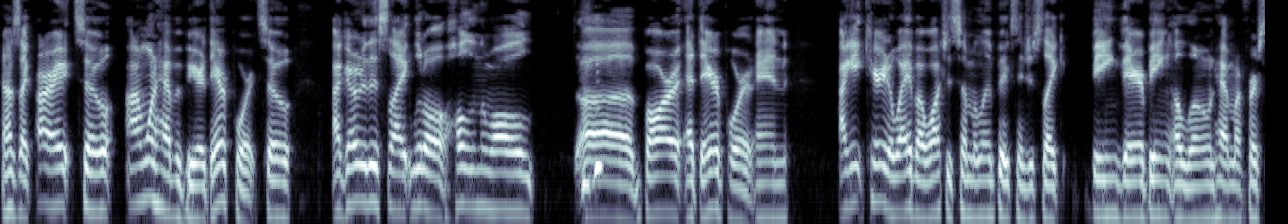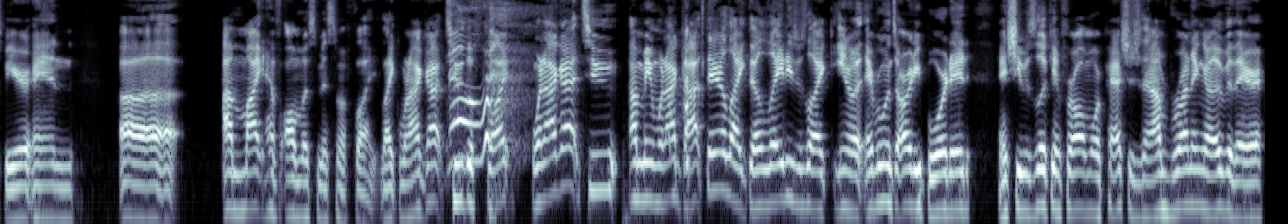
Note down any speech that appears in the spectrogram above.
And I was like, all right, so I want to have a beer at the airport. So I go to this like little hole in the wall uh, bar at the airport, and I get carried away by watching some Olympics and just like being there, being alone, having my first beer, and uh, I might have almost missed my flight. Like when I got to No. the flight, when I got to, I mean, when I got there, like the ladies was like, you know, everyone's already boarded, and she was looking for all more passengers, and I'm running over there.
